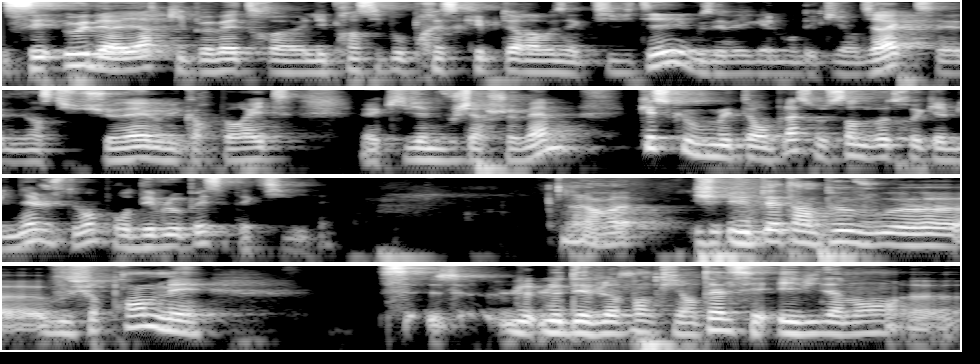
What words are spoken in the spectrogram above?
c'est eux derrière qui peuvent être les principaux prescripteurs à vos activités. Vous avez également des clients directs, des institutionnels ou des corporates qui viennent vous chercher eux-mêmes. Qu'est-ce que vous mettez en place au sein de votre cabinet justement pour développer cette activité? Alors, je vais peut-être un peu vous surprendre, mais le, le, développement de clientèle, c'est évidemment euh,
